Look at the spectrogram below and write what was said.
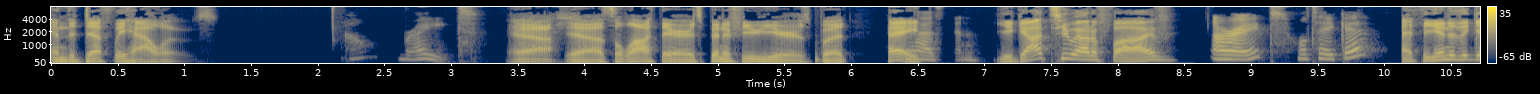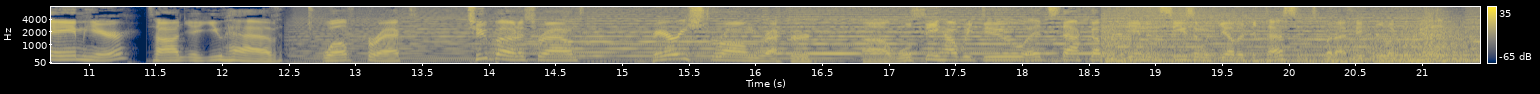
and The Deathly Hallows. Right. Yeah, Gosh. yeah, it's a lot there. It's been a few years, but hey, It has been. you got two out of five. All right, we'll take it. At the end of the game here, Tanya, you have 12 correct, two bonus rounds, very strong record. Uh, we'll see how we do and stack up at the end of the season with the other contestants, but I think you're looking good.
